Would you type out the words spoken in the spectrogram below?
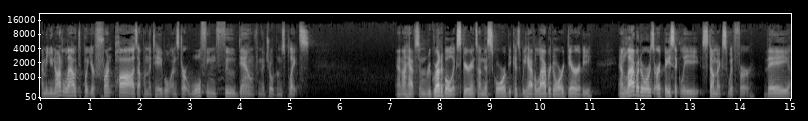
I mean, you're not allowed to put your front paws up on the table and start wolfing food down from the children's plates. And I have some regrettable experience on this score because we have a Labrador, Derby, and Labradors are basically stomachs with fur. They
